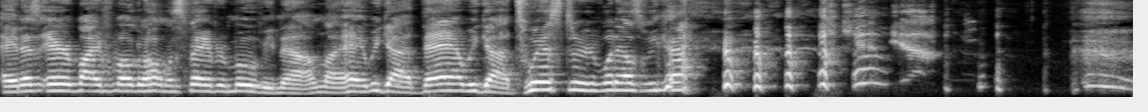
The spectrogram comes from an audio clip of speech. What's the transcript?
hey, that's everybody from Oklahoma's favorite movie now. I'm like, hey, we got that, we got Twister. What else we got? yeah,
